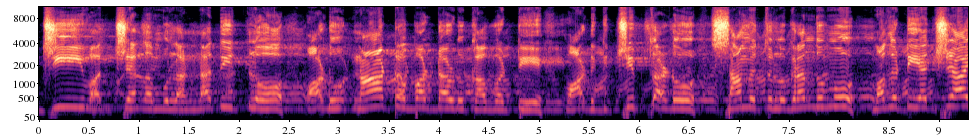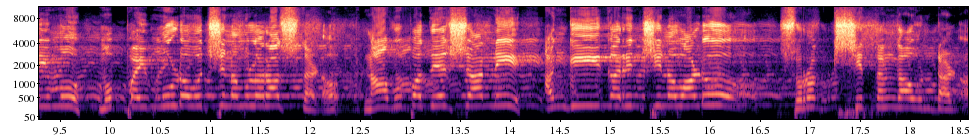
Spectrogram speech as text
జీవజలముల నదిలో వాడు నాటబడ్డాడు కాబట్టి వాడికి చెప్తాడు సామెతలు గ్రంథము మొదటి అధ్యాయము ముప్పై మూడో వచ్చినములో రాస్తాడు నా ఉపదేశాన్ని అంగీకరించిన వాడు సురక్షితంగా ఉంటాడు.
